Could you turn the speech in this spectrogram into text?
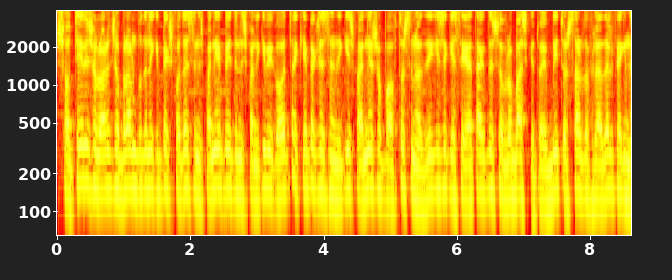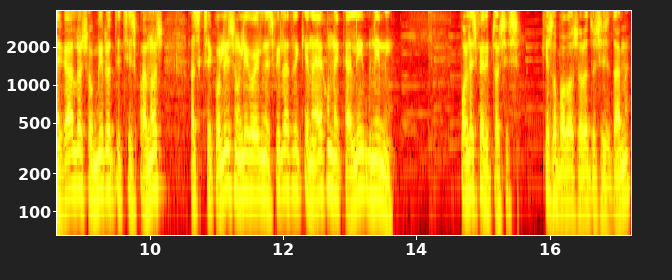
Σωτήρης ο Λορέτσο Μπράουν που δεν έχει παίξει ποτέ στην Ισπανία πήρε την Ισπανική πικότητα και έπαιξε στην Εθνική Ισπανία όπου αυτό την οδήγησε και στη κατάκτηση του Ευρωμπάσκετ. Το Εμπί, το Στάρ, το Φιλαδέλφια έγινε Γάλλος, ο Μύρο της Ισπανός. Α ξεκολλήσουν λίγο Έλληνες φίλαθλοι και να έχουν καλή μνήμη. Πολλές περιπτώσεις. Και στο ποδόσφαιρο το συζητάμε.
